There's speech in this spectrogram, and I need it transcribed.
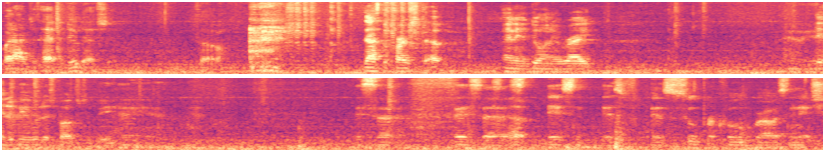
But I just had to do that shit. So that's the first step, and then doing it right, yeah. it'll be what it's supposed to be. Yeah, yeah. It's uh, it's uh, What's up? it's it's it's super cool, bro. It's niche,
